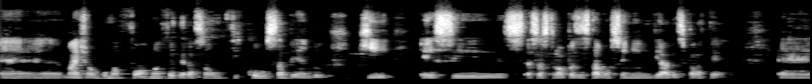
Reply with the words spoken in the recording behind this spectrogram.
é, mas de alguma forma a Federação ficou sabendo que esses, essas tropas estavam sendo enviadas para a Terra. É,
